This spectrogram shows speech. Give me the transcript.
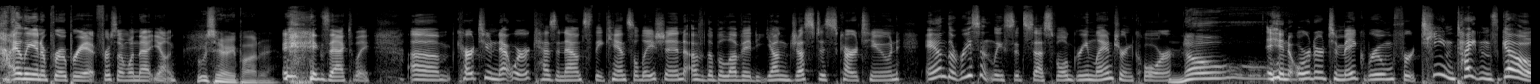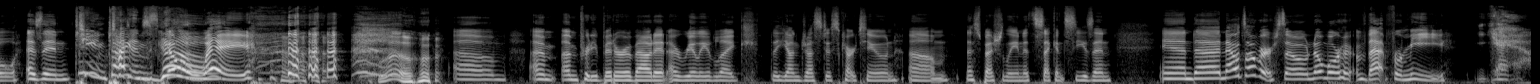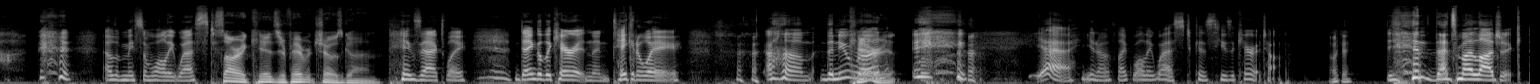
Highly inappropriate for someone that young. Who's Harry Potter? exactly. Um, Cartoon Network has announced the cancellation of the beloved Young Justice cartoon and the recently successful Green Lantern Corps no. in order to make room for Teen Titans Go, as in Teen, Titans, Titans Go, Go! away. Whoa. I'm I'm pretty bitter about it. I really like the Young Justice cartoon, um, especially in its second season, and uh, now it's over. So no more of that for me. Yeah, I love me some Wally West. Sorry, kids, your favorite show's gone. exactly. Dangle the carrot and then take it away. um, the new Carrot. run, yeah, you know, like Wally West because he's a carrot top. Okay. That's my logic.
